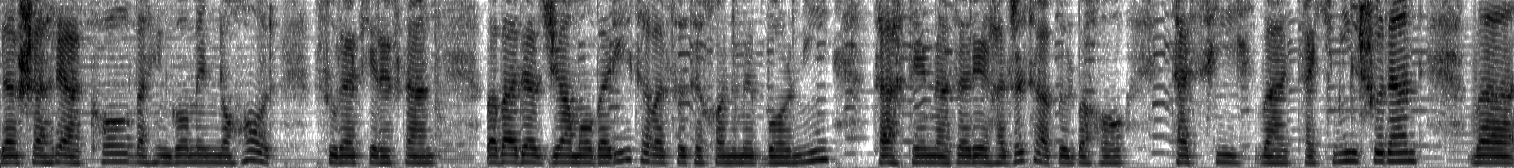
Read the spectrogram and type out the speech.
در شهر عکا و هنگام نهار صورت گرفتند و بعد از جمعآوری توسط خانم بارنی تحت نظر حضرت عبدالبها تصحیح و تکمیل شدند و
